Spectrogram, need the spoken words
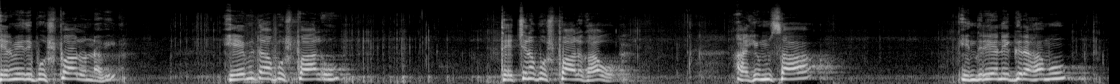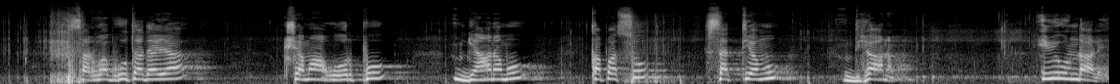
ఎనిమిది పుష్పాలు ఉన్నవి ఏమిటా పుష్పాలు? తెచ్చిన పుష్పాలు కావు. అహింస ఇంద్రియ నిగ్రహము సర్వభూతదయ క్షమ ఓర్పు జ్ఞానము తపస్సు సత్యము ధ్యానం. ఇవి ఉండాలి.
